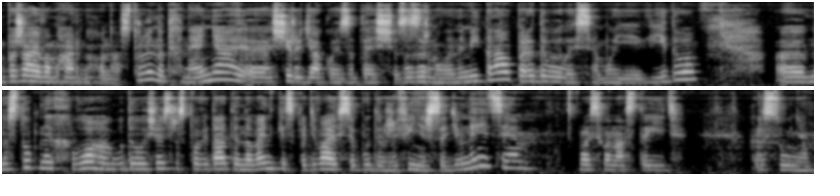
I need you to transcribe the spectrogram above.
бажаю вам гарного настрою, натхнення. Е, Щиро дякую за те, що зазирнули на мій канал, передивилися моє відео. Е, В наступних влогах буду щось розповідати новеньке. Сподіваюся, буде вже фініш садівниці. Ось вона стоїть, красуня.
